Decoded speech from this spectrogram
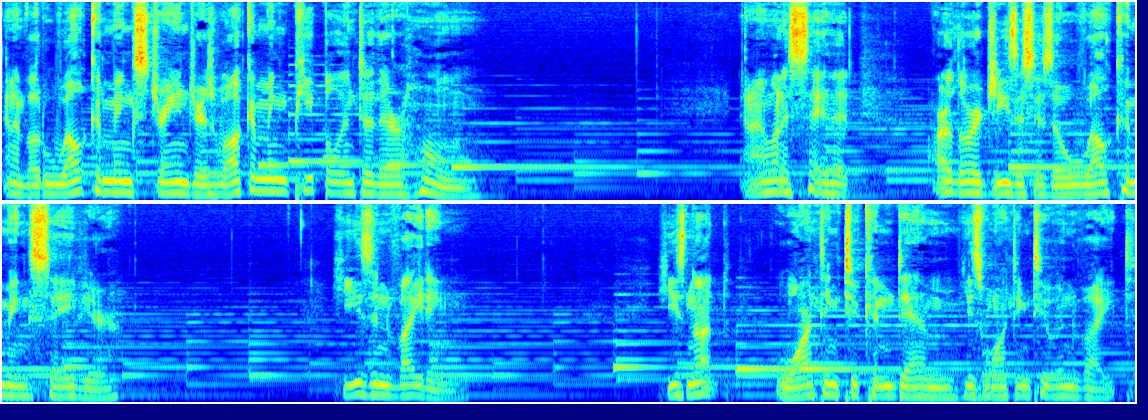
and about welcoming strangers, welcoming people into their home. And I want to say that our Lord Jesus is a welcoming Savior. He's inviting. He's not wanting to condemn, He's wanting to invite.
